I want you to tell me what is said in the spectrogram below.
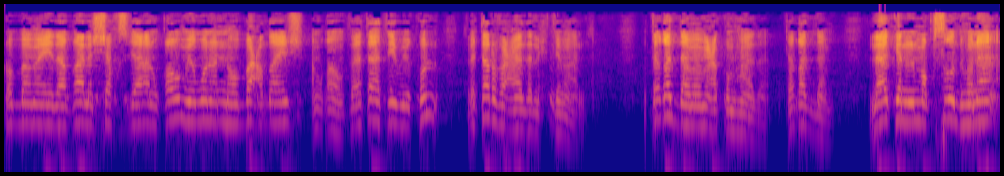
ربما إذا قال الشخص جاء القوم يظن أنه بعض إيش؟ القوم. فتأتي بكل فترفع هذا الاحتمال. تقدم معكم هذا. تقدم. لكن المقصود هنا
